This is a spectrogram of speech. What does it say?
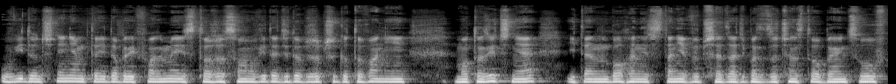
uwidocznieniem tej dobrej formy jest to, że są widać dobrze przygotowani motorycznie i ten Bochen jest w stanie wyprzedzać bardzo często obrońców.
